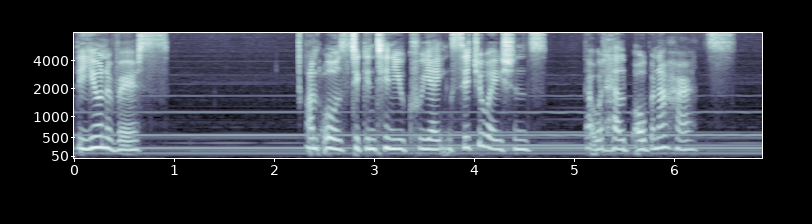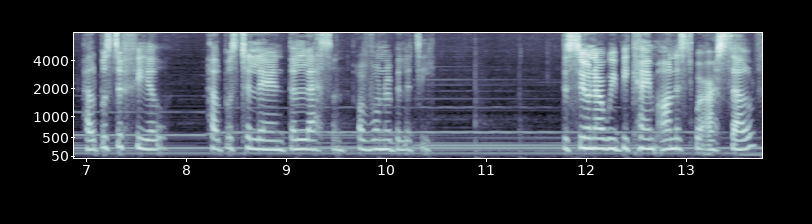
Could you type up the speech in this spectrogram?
the universe, and us to continue creating situations that would help open our hearts, help us to feel, help us to learn the lesson of vulnerability. The sooner we became honest with ourselves,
